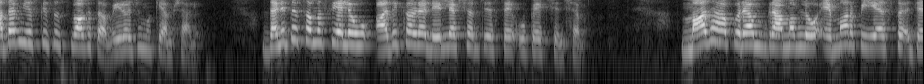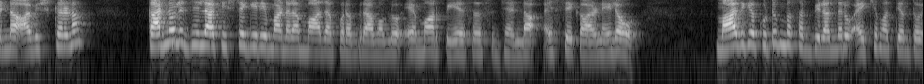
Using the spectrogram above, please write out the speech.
ఆదాం న్యూస్కి సుస్వాగతం. ఈరోజు ముఖ్యాంశాలు. దళిత సమస్యలు అధికారుల నిర్లక్ష్యం చేస్తే ఉపేక్షించాం. మాధాపురం గ్రామంలో ఎంఆర్పిఎస్ జెండా ఆవిష్కరణ. కర్నూలు జిల్లా కిష్టగిరి మండలం మాధాపురం గ్రామంలో ఎంఆర్పిఎస్ఎస్ జెండా ఎస్సీ కాలనీలో మాదిగ కుటుంబ సభ్యులందరూ ఐకమత్యంతో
